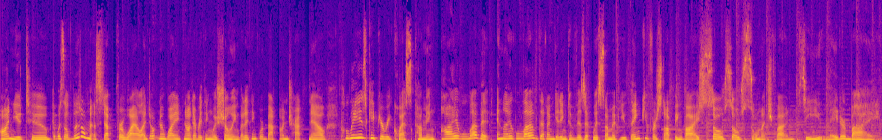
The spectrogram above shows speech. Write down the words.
on YouTube. It was a little messed up for a while. I don't know why not everything was showing, but I think we're back on track now. Please keep your requests coming. I love it. And I love that I'm getting to visit with some of you. Thank you for stopping by. So, so, so much fun. See you later. Bye.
